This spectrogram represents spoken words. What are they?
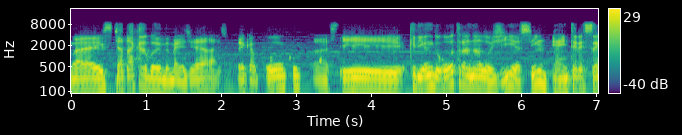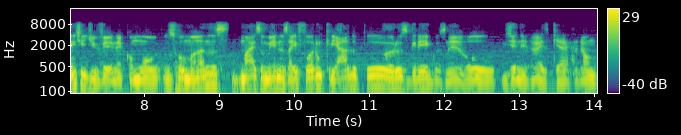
Mas já tá acabando, média, relaxa. Daqui a pouco. passa. E criando outra analogia, assim, é interessante de ver, né, como os romanos, mais ou menos, aí foram criados por os gregos, né, ou generais que eram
